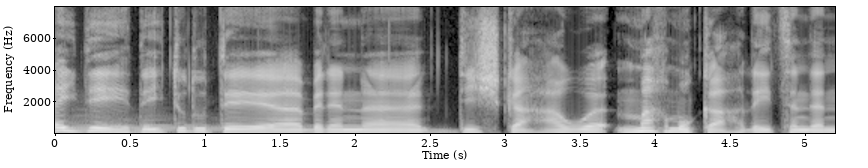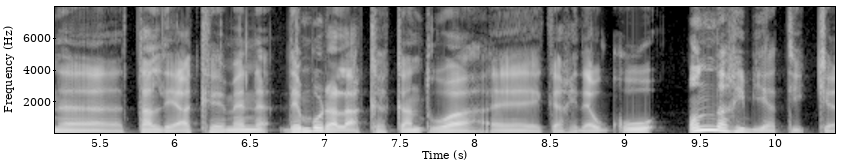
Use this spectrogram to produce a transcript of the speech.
Bidaide deitu dute uh, beren uh, diska hau marmoka deitzen den uh, taldeak hemen denboralak kantua ekarri dauku ondarribiatik.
